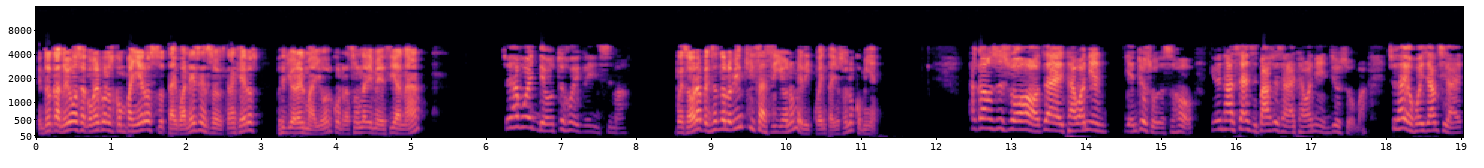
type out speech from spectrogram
Entonces cuando íbamos a comer con los compañeros o taiwaneses o extranjeros, pues yo era el mayor, con razón nadie me decía nada. 所以他不会留最后一个给你吃吗？ Pues ahora pensándolo bien, quizás sí, yo no me di cuenta, yo solo comía. 他刚刚是说哦，在台湾念研究所的时候， 因为他三十八岁才来台湾念研究所嘛，所以他有回想起来，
